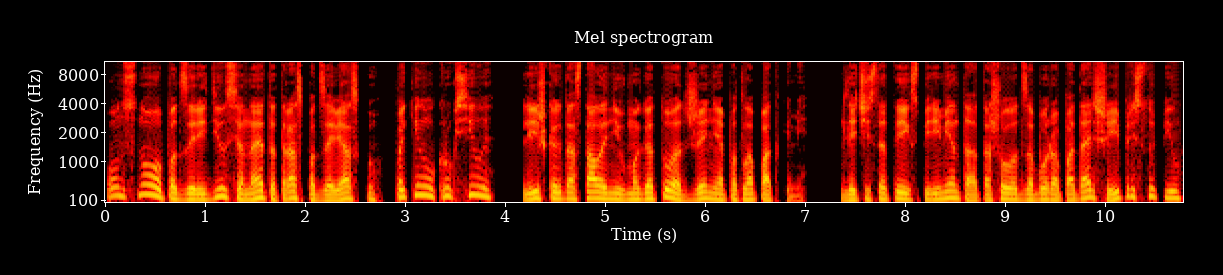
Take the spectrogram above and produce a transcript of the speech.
Он снова подзарядился, на этот раз под завязку, покинул круг силы, лишь когда стало невмоготу от жжения под лопатками. Для чистоты эксперимента отошел от забора подальше и приступил.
